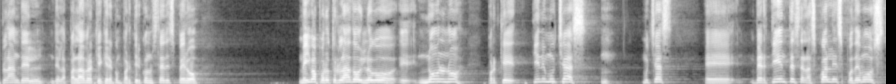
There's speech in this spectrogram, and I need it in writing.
plan del- de la palabra que quería compartir con ustedes, pero me iba por otro lado y luego, eh, no, no, no, porque tiene muchas, muchas eh, vertientes en las cuales podemos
